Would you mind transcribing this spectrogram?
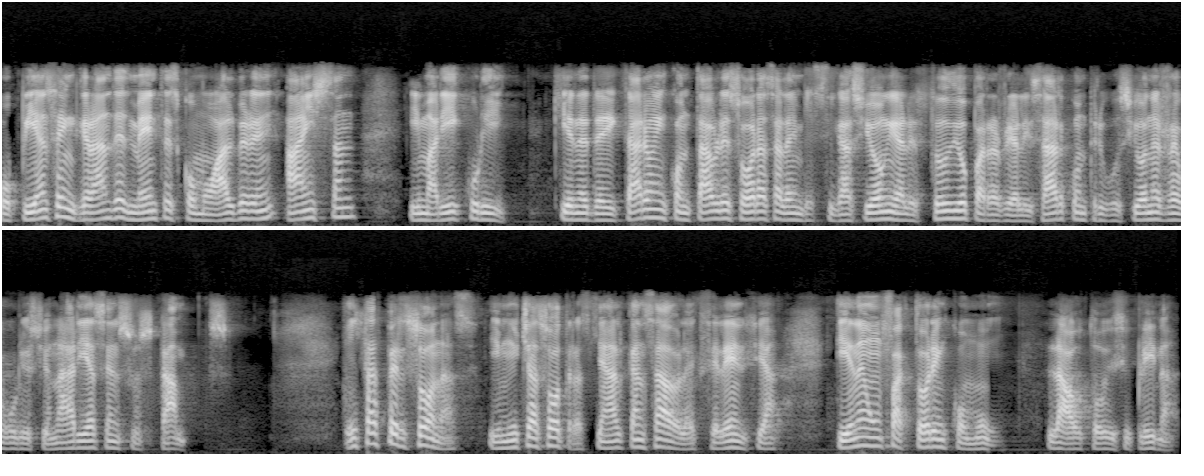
O piensen en grandes mentes como Albert Einstein y Marie Curie, quienes dedicaron incontables horas a la investigación y al estudio para realizar contribuciones revolucionarias en sus campos. Estas personas y muchas otras que han alcanzado la excelencia tienen un factor en común, la autodisciplina.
